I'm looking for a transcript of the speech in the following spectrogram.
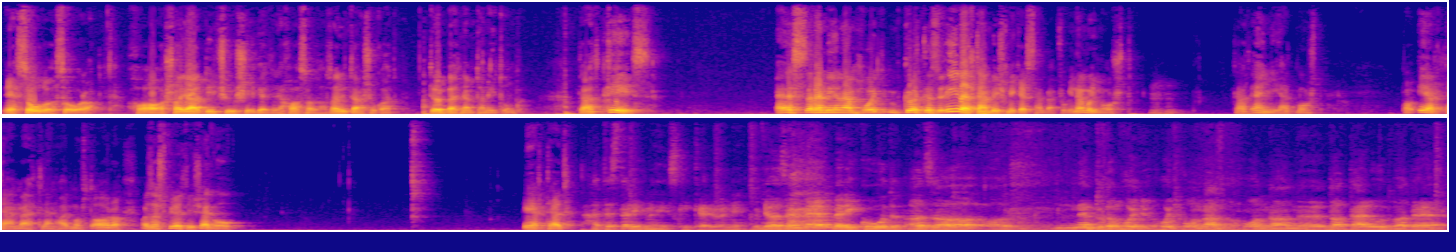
Ez szóról szóra. Ha a saját dicsőségedre használod a tanításokat, többet nem tanítunk. Tehát kész. Ezt remélem, hogy következő életemben is még eszembe fogja, nem hogy most. Tehát ennyi, hát most a értelmetlen, hát most arra, az a spirituális ego. Érted? Hát ezt elég nehéz kikerülni. Ugye az em- emberi kód az a, a nem tudom, hogy, hogy honnan, honnan datálódva, de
